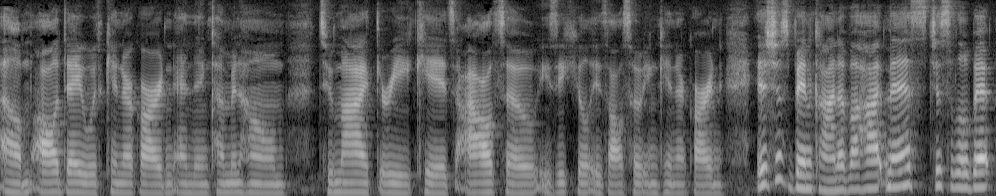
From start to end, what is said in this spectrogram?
um, all day with kindergarten and then coming home to my three kids. I also, Ezekiel is also in kindergarten. It's just been kind of a hot mess, just a little bit.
